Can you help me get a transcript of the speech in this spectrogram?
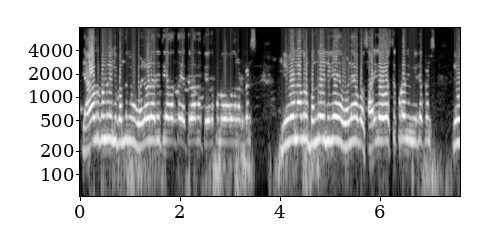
ಯಾರಾದ್ರೂ ಬಂದ್ರೆ ಇಲ್ಲಿ ಬಂದು ನೀವು ಒಳ್ಳೆ ಒಳ್ಳೆ ರೀತಿಯಾದಂಥ ಎತ್ತುಗಳನ್ನ ತೆಗೆದುಕೊಂಡು ಹೋಗ್ಬೋದು ನೋಡಿ ಫ್ರೆಂಡ್ಸ್ ನೀವೇನಾದ್ರೂ ಬಂದ್ರೆ ಇಲ್ಲಿಗೆ ಒಳ್ಳೆಯ ಸಾರಿಗೆ ವ್ಯವಸ್ಥೆ ಕೂಡ ನಿಮ್ಗೆ ಇದೆ ಫ್ರೆಂಡ್ಸ್ ನೀವು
